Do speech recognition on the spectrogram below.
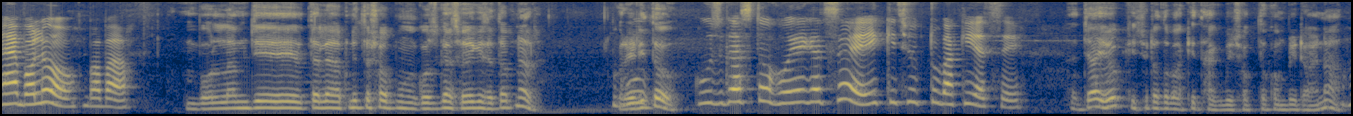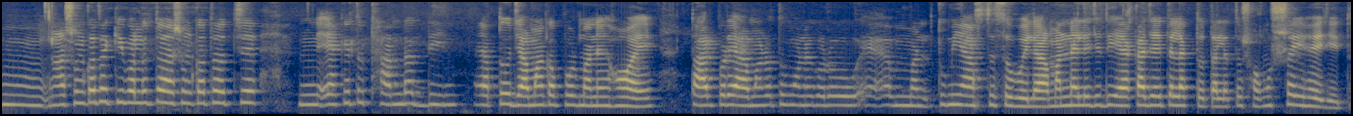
হ্যাঁ বলো বাবা। বললাম যে তাহলে আপনি তো সব গোছ গাছ হয়ে গেছে তো আপনার? রেডি তো? কুচ গাছ তো হয়ে গেছে এই কিছু একটু বাকি আছে। যাই হোক কিছুটা তো বাকি থাকবে সব তো কমপ্লিট হয় না। হুম আসল কথা কি বলো তো আসল কথা হচ্ছে উম, একে তো ঠান্ডার দিন এত জামা কাপড় মানে হয়। তারপরে আমারও তো মনে করো এ, মানে তুমি আসতেছো বইলা আমার নাইলে যদি একা যাইতে লাগতো তাহলে তো সমস্যাই হয়ে যেত।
